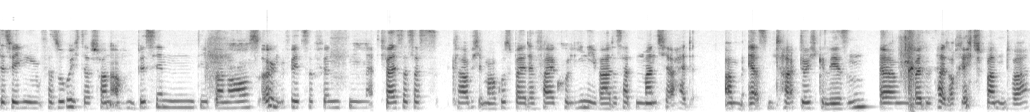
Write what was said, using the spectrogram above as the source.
Deswegen versuche ich das schon auch ein bisschen die Balance irgendwie zu finden. Ich weiß, dass das, glaube ich, im August bei der Fall Colini war. Das hatten manche halt am ersten Tag durchgelesen, ähm, weil das halt auch recht spannend war.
